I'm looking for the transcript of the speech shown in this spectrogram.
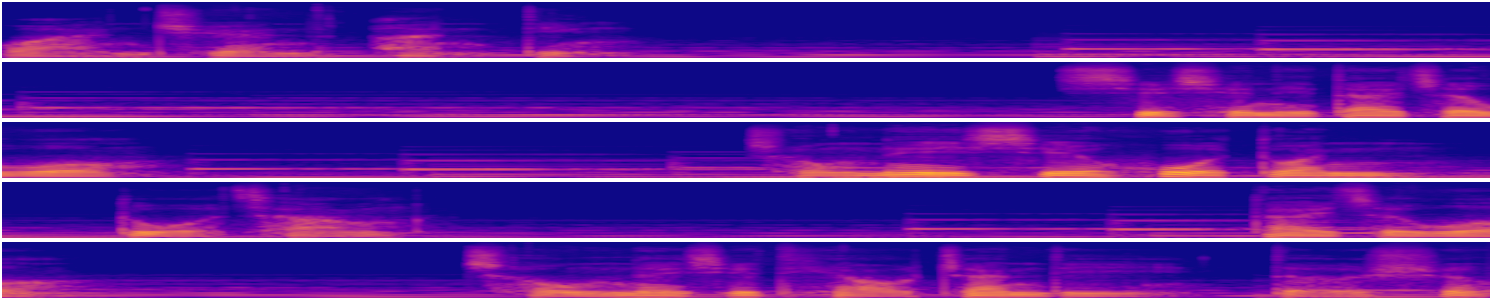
完全安定。谢谢你带着我从那些祸端躲藏。带着我从那些挑战里得胜，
